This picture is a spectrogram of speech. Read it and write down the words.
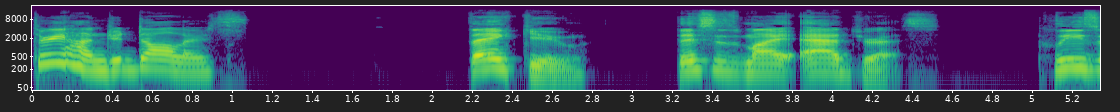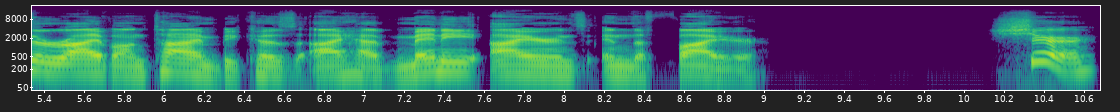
$300. Thank you. This is my address. Please arrive on time because I have many irons in the fire. Sure.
